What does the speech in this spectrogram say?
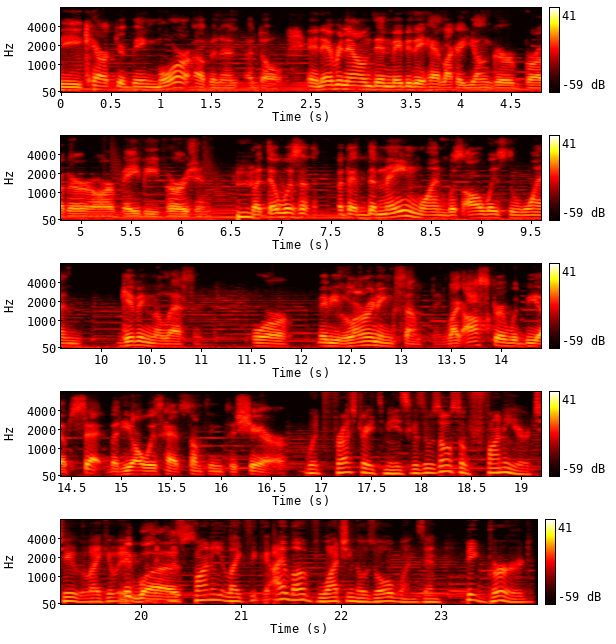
the character being more of an adult. And every now and then, maybe they had like a younger brother or baby version. Hmm. But there wasn't. But the the main one was always the one giving the lesson, or maybe learning something. Like Oscar would be upset, but he always had something to share. What frustrates me is because it was also funnier too. Like it, It was. was funny. Like I loved watching those old ones. And Big Bird,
